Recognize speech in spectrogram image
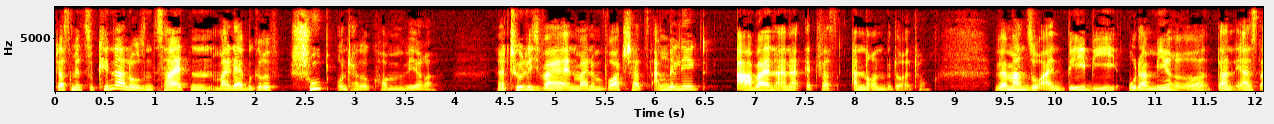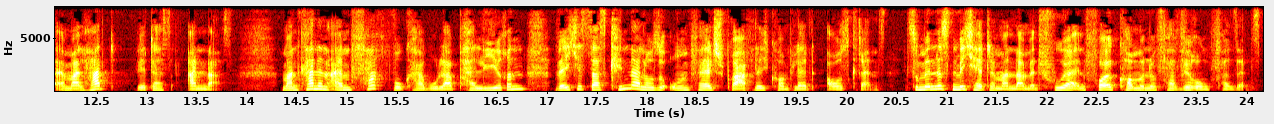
dass mir zu kinderlosen Zeiten mal der Begriff Schub untergekommen wäre. Natürlich war er in meinem Wortschatz angelegt, aber in einer etwas anderen Bedeutung. Wenn man so ein Baby oder mehrere dann erst einmal hat, wird das anders. Man kann in einem Fachvokabular parlieren, welches das kinderlose Umfeld sprachlich komplett ausgrenzt. Zumindest mich hätte man damit früher in vollkommene Verwirrung versetzt.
